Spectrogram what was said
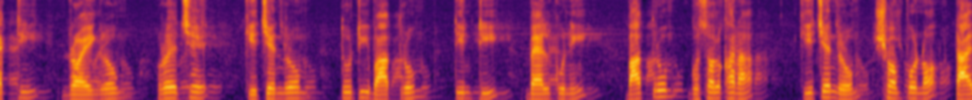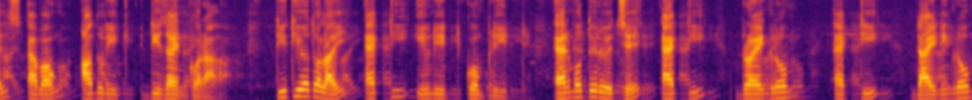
একটি ড্রয়িং রুম, রয়েছে কিচেন রুম, দুটি বাথরুম, তিনটি ব্যালকনি, বাথরুম গোসলখানা, কিচেন রুম সম্পূর্ণ টাইলস এবং আধুনিক ডিজাইন করা। তৃতীয় তলায় একটি ইউনিট কমপ্লিট। এর মধ্যে রয়েছে একটি ড্রয়িং রুম, একটি ডাইনিং রুম,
